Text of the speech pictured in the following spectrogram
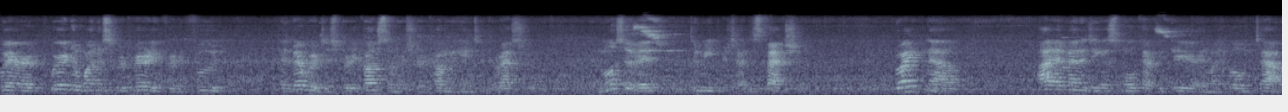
where we're the ones preparing for the food and beverages for the customers who are coming into the restaurant, and most of it to meet your satisfaction. Right now, I am managing a small cafeteria in my hometown,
